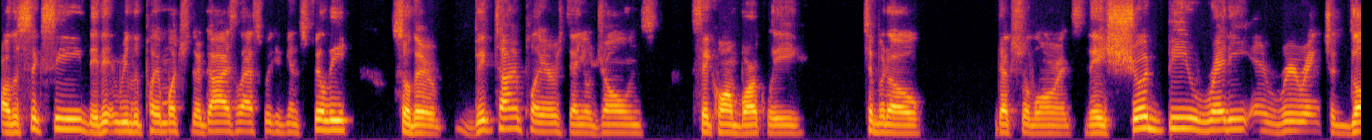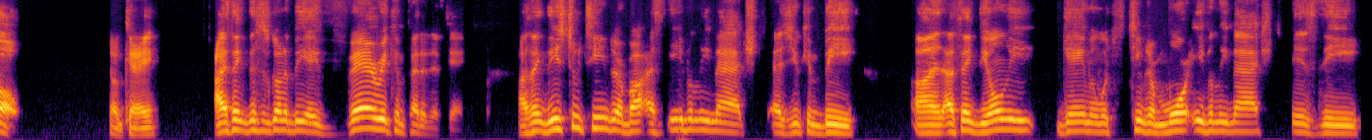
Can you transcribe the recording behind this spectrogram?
are the six seed. They didn't really play much of their guys last week against Philly. So they're big time players, Daniel Jones, Saquon Barkley, Thibodeaux, Dexter Lawrence. They should be ready and rearing to go. Okay. I think this is going to be a very competitive game. I think these two teams are about as evenly matched as you can be. Uh, and I think the only game in which teams are more evenly matched is the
